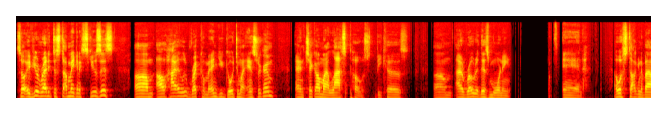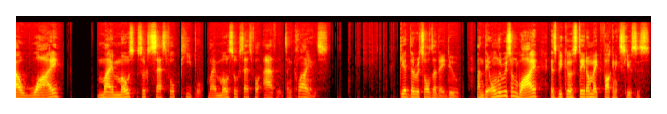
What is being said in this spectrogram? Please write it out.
So if you're ready to stop making excuses, um, I'll highly recommend you go to my Instagram and check out my last post because um, I wrote it this morning and I was talking about why my most successful people, my most successful athletes and clients get the results that they do. And the only reason why is because they don't make fucking excuses.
